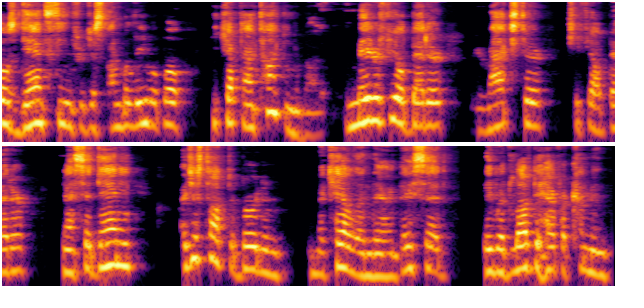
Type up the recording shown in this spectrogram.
Those dance scenes were just unbelievable. He kept on talking about it. It made her feel better, relaxed her. She felt better. And I said, Danny, I just talked to Bird and McHale in there, and they said they would love to have her come in.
